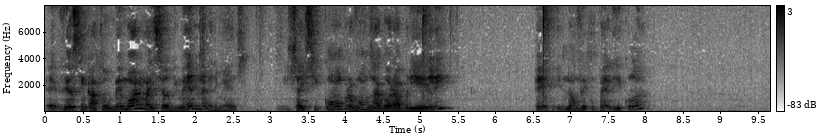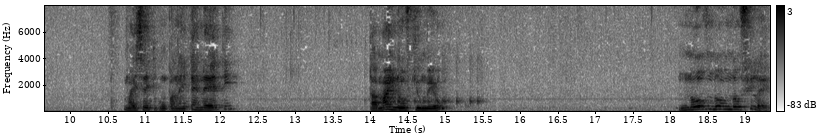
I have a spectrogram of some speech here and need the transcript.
É, veio sem cartão de memória, mas isso é o de menos, né? É de menos. Isso aí se compra. Vamos agora abrir ele. É, ele não vem com película. Mas isso aí tu compra na internet. Tá mais novo que o meu. Novo, novo, novo filé.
